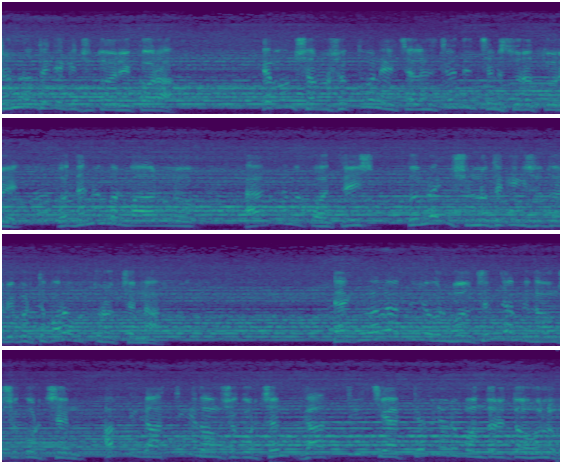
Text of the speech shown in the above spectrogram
শূন্য থেকে কিছু তৈরি করা। এবং সর্বশক্তিমান এই চ্যালেঞ্জটা দিচ্ছেন সুরাতুরে অধ্যায় নম্বর বাহান্ন, আয়াত নম্বর পঁয়ত্রিশ, তোমরা কি শূন্য থেকে কিছু তৈরি করতে পারো? উত্তর হচ্ছে না। একইভাবে আপনি যখন বলছেন যে আপনি ধ্বংস করছেন, আপনি গাছটিকে ধ্বংস করছেন গাছটি চেয়ার টেবিলে রূপান্তরিত হলো।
